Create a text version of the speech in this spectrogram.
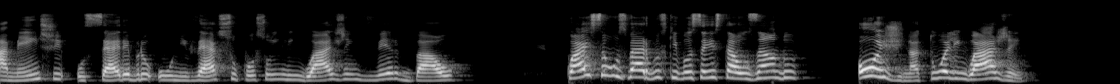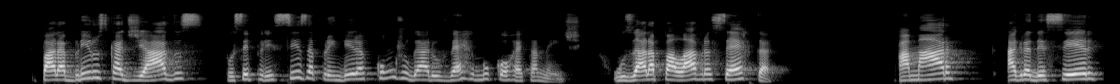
a mente, o cérebro, o universo possuem linguagem verbal. Quais são os verbos que você está usando hoje na tua linguagem? Para abrir os cadeados, você precisa aprender a conjugar o verbo corretamente, usar a palavra certa. Amar, agradecer,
